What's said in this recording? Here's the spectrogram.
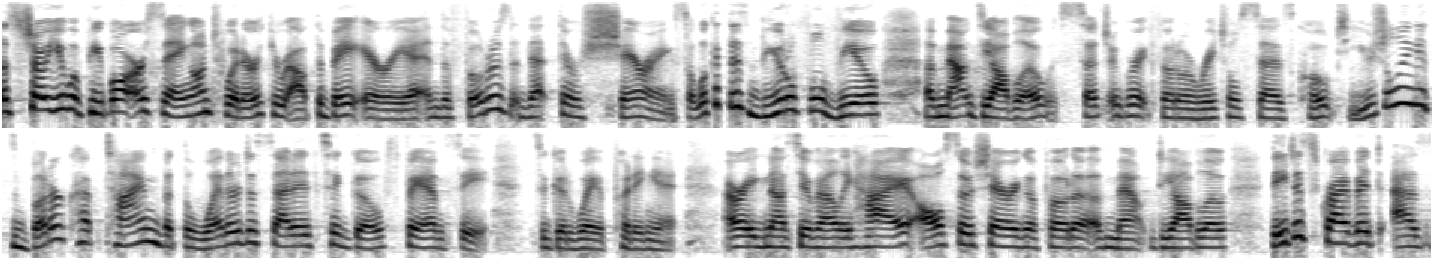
let's show you what people are saying on Twitter throughout the Bay Area and the photos that they're sharing. So look at this beautiful view of Mount Diablo. Such a great photo. And Rachel says, quote, usually it's buttercup time, but the weather decided to go fancy. It's a good way of putting it. Our Ignacio Valley High also sharing a photo of Mount Diablo. They describe it as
